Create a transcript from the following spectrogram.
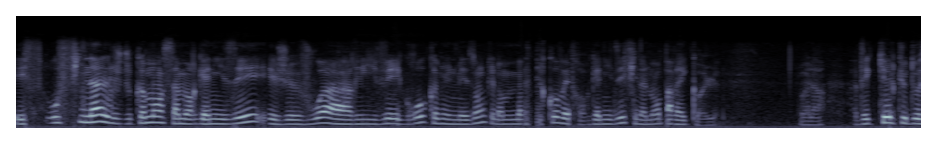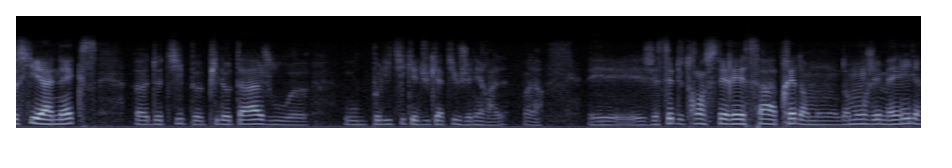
Et au final, je commence à m'organiser et je vois arriver gros comme une maison que dans ma Circo va être organisé finalement par école. Voilà, avec quelques dossiers annexes de type pilotage ou ou politique éducative générale. Voilà. Et j'essaie de transférer ça après dans mon, dans mon Gmail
